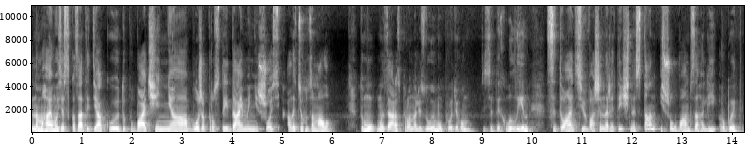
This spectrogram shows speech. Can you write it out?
Намагаємося сказати дякую, до побачення, Боже, прости, дай мені щось, але цього замало. Тому ми зараз проаналізуємо протягом 10 хвилин ситуацію, ваш енергетичний стан і що вам взагалі робити.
